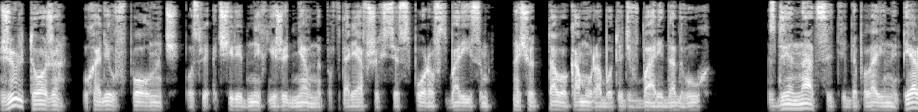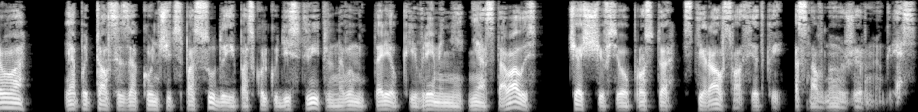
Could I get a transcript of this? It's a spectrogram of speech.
Жюль тоже уходил в полночь после очередных ежедневно повторявшихся споров с Борисом насчет того, кому работать в баре до двух. С двенадцати до половины первого я пытался закончить с посудой, и поскольку действительно вымыть тарелкой времени не оставалось, чаще всего просто стирал салфеткой основную жирную грязь.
